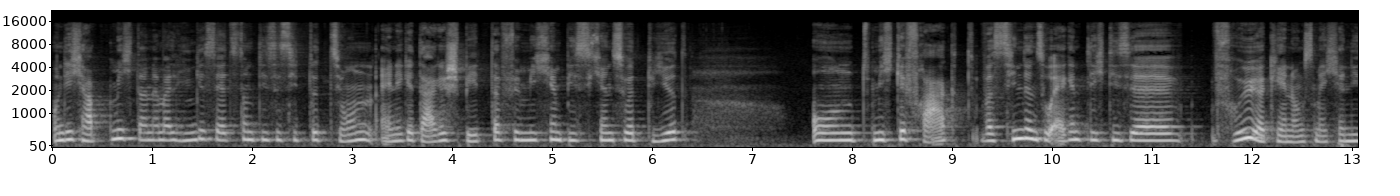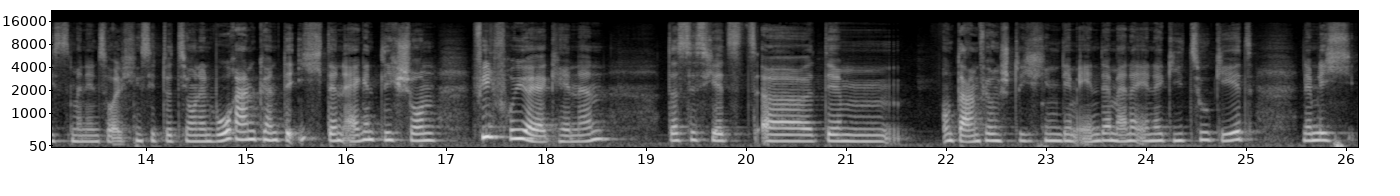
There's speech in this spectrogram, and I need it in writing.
Und ich habe mich dann einmal hingesetzt und diese Situation einige Tage später für mich ein bisschen sortiert und mich gefragt, was sind denn so eigentlich diese Früherkennungsmechanismen in solchen Situationen? Woran könnte ich denn eigentlich schon viel früher erkennen, dass es jetzt äh, dem unter Anführungsstrichen dem Ende meiner Energie zugeht, nämlich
